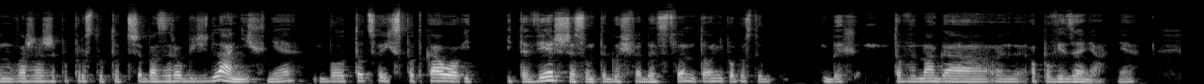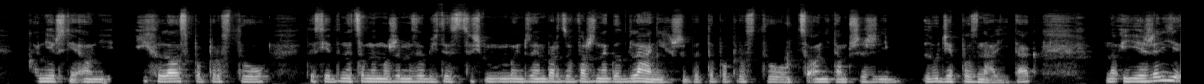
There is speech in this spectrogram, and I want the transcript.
on uważa, że po prostu to trzeba zrobić dla nich, nie? Bo to, co ich spotkało i, i te wiersze są tego świadectwem, to oni po prostu by, to wymaga opowiedzenia, nie? Koniecznie oni, ich los po prostu, to jest jedyne, co my możemy zrobić, to jest coś moim zdaniem bardzo ważnego dla nich, żeby to po prostu, co oni tam przeżyli, ludzie poznali, tak? No i jeżeli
